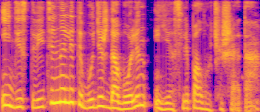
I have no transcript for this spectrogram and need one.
и действительно ли ты будешь доволен, если получишь это.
